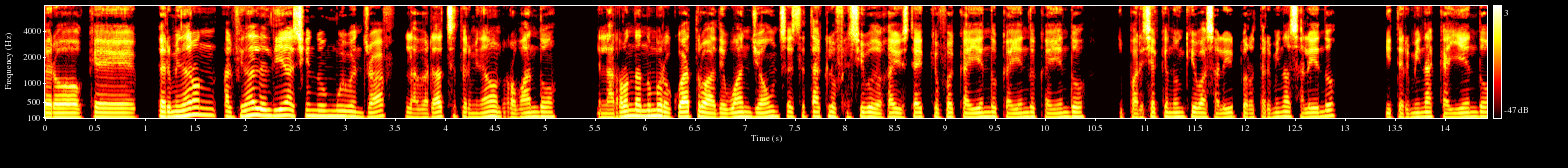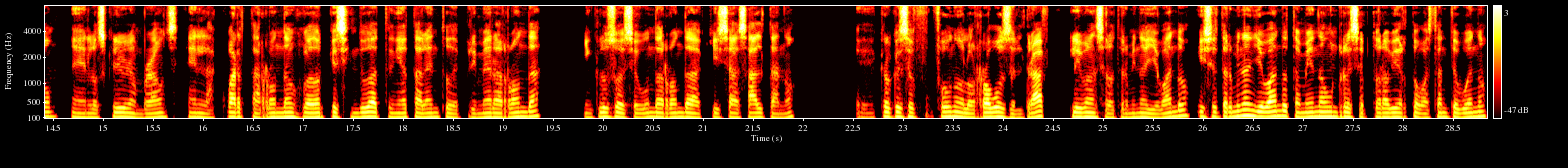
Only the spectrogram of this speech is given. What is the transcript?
pero que terminaron al final del día haciendo un muy buen draft. La verdad se terminaron robando en la ronda número 4 a DeWan Jones, este tackle ofensivo de Ohio State que fue cayendo, cayendo, cayendo y parecía que nunca iba a salir, pero termina saliendo y termina cayendo en los Cleveland Browns en la cuarta ronda. Un jugador que sin duda tenía talento de primera ronda, incluso de segunda ronda quizás alta, ¿no? Eh, creo que ese fue uno de los robos del draft. Cleveland se lo termina llevando y se terminan llevando también a un receptor abierto bastante bueno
